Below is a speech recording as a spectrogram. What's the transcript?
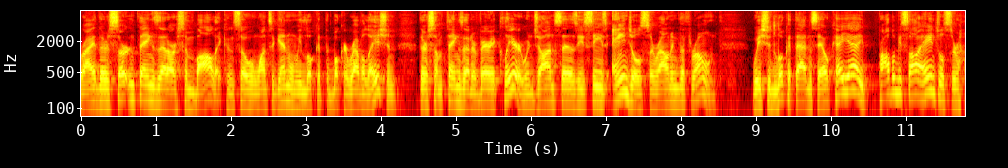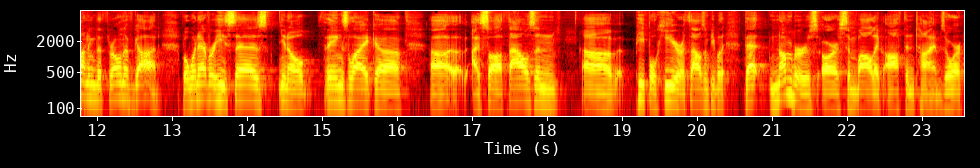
right? There's certain things that are symbolic. And so once again when we look at the book of revelation there's some things that are very clear. When john says he sees angels surrounding the throne we should look at that and say okay yeah he probably saw angels surrounding the throne of god. But whenever he says you know things like uh, uh, i saw a thousand uh, people here, a thousand people. That numbers are symbolic oftentimes, or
